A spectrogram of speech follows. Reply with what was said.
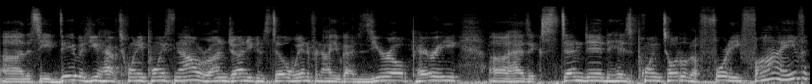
Uh, let's see. David, you have 20 points now. Run, John, you can still win. For now, you've got zero. Perry uh, has extended his point total to 45.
